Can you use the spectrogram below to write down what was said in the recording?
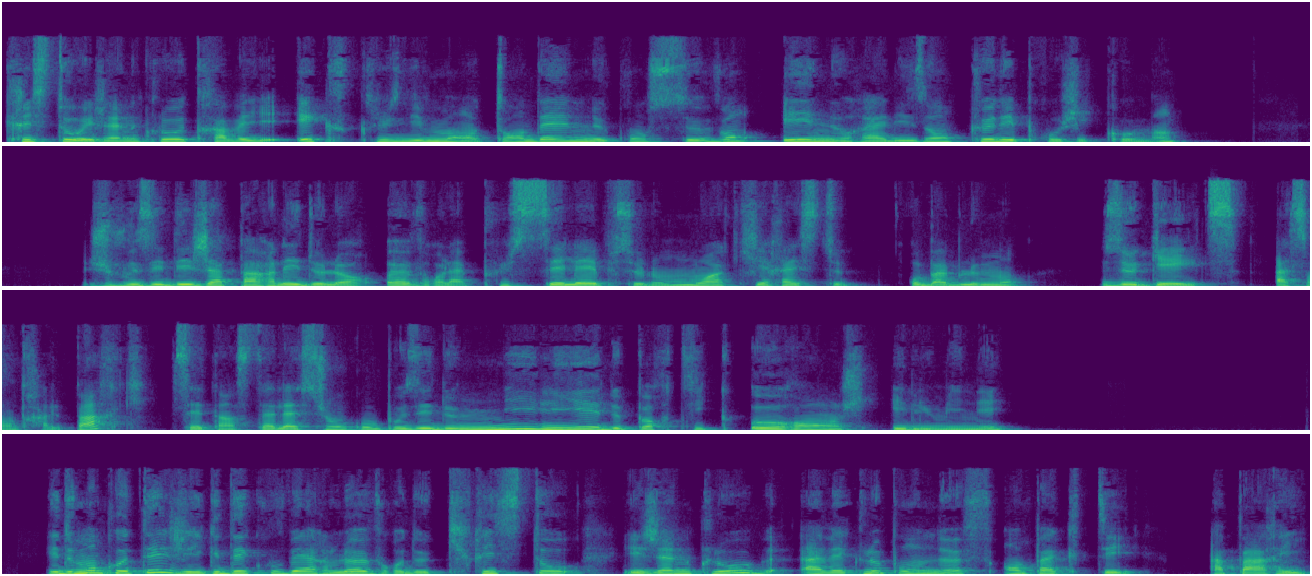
Christo et Jeanne-Claude travaillaient exclusivement en tandem, ne concevant et ne réalisant que des projets communs. Je vous ai déjà parlé de leur œuvre la plus célèbre selon moi qui reste probablement The Gates à Central Park, cette installation composée de milliers de portiques orange illuminés. Et de mon côté, j'ai découvert l'œuvre de Christo et Jeanne-Claude avec le Pont Neuf empaqueté à Paris,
